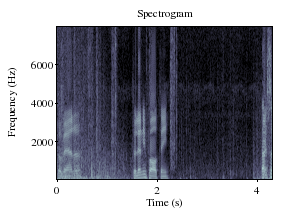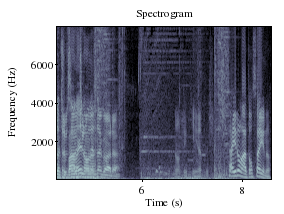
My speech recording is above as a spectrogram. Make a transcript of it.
Tô vendo. Tô olhando em volta, hein. Tá Ó, estão precisando de bala aí, não, né? agora. Não, tem 500. Saíram lá, tão saindo.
